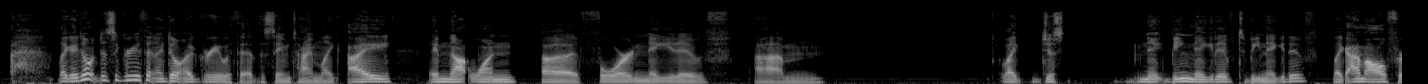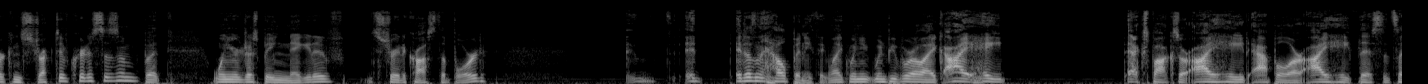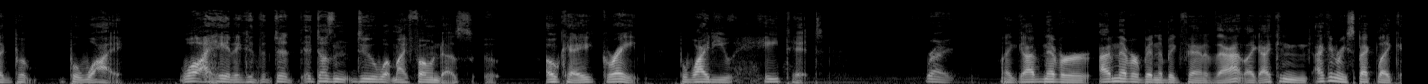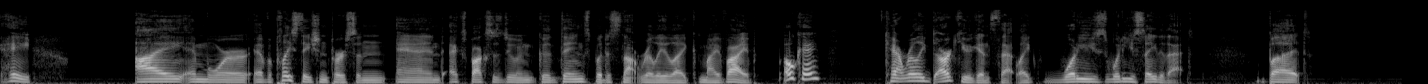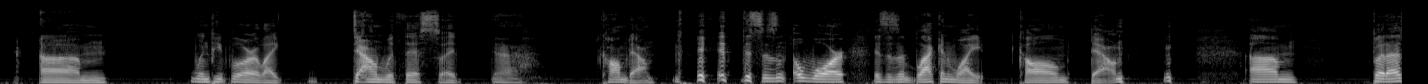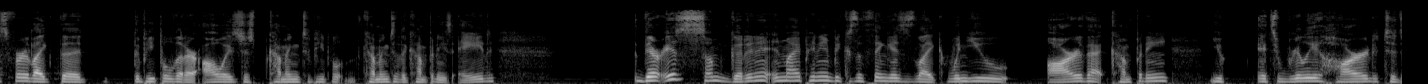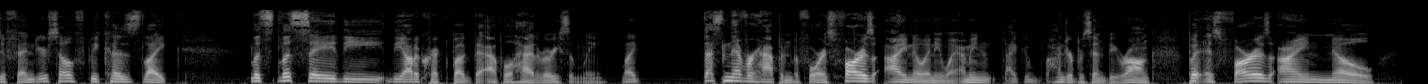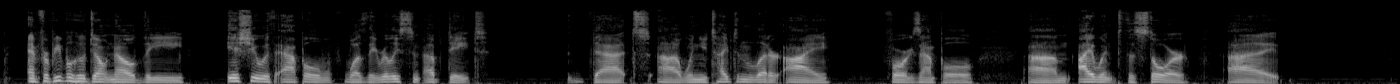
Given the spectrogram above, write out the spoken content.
like I don't disagree with it, and I don't agree with it at the same time. Like I am not one uh for negative um like just ne- being negative to be negative. Like I'm all for constructive criticism, but when you're just being negative straight across the board, it it doesn't help anything. Like when you when people are like, "I hate Xbox" or "I hate Apple" or "I hate this," it's like, but but why? Well, I hate it. It, it doesn't do what my phone does. Okay, great but why do you hate it? Right. Like I've never I've never been a big fan of that. Like I can I can respect like hey I am more of a PlayStation person and Xbox is doing good things but it's not really like my vibe. Okay. Can't really argue against that. Like what do you what do you say to that? But um when people are like down with this I uh, calm down. this isn't a war. This isn't black and white. Calm down. um, but as for like the the people that are always just coming to people coming to the company's aid, there is some good in it, in my opinion. Because the thing is, like when you are that company, it's really hard to defend yourself because like let's let's say the the autocorrect bug that Apple had recently, like that's never happened before, as far as I know, anyway. I mean, I could 100% be wrong, but as far as I know, and for people who don't know, the issue with Apple was they released an update that uh, when you typed in the letter I, for example, um, I went to the store, uh,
